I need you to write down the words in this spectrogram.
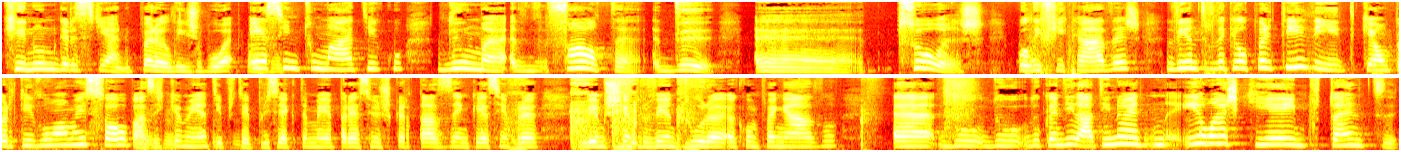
que Nuno Graciano para Lisboa é uhum. é sintomático de uma falta de uh, pessoas qualificadas dentro daquele partido e que é um partido de um homem só, basicamente. E por isso é que também aparecem os cartazes em que é sempre, vemos sempre Ventura acompanhado uh, do, do, do, candidato. E não é, eu acho que é importante,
